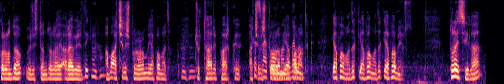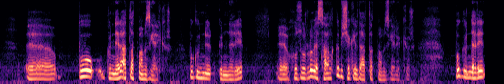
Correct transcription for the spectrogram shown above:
koronavirüsten dolayı ara verdik. Ama açılış programı yapamadık. Türk Tarih Parkı açılış Kısmet programı olmadı, yapamadık. Yapamadık, yapamadık, yapamıyoruz. Dolayısıyla e, bu günleri atlatmamız gerekiyor. Bu günleri e, huzurlu ve sağlıklı bir şekilde atlatmamız gerekiyor. Bu günleri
